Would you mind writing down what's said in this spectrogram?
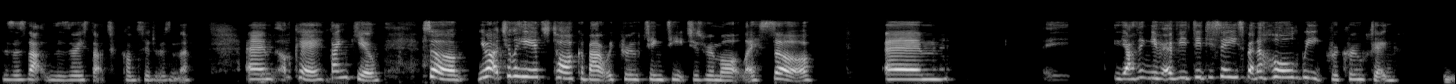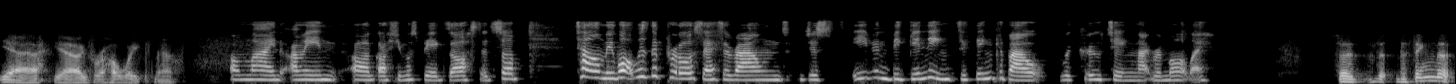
because there's that there is that to consider, isn't there? Um, okay, thank you. So you're actually here to talk about recruiting teachers remotely. So, um, yeah, I think you have you did you say you spent a whole week recruiting? Yeah, yeah, over a whole week now online. I mean, oh gosh, you must be exhausted. So tell me, what was the process around just even beginning to think about recruiting like remotely? So the the thing that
